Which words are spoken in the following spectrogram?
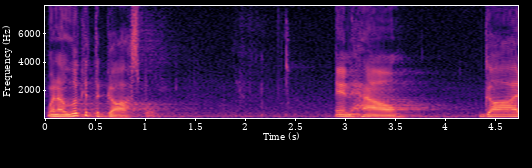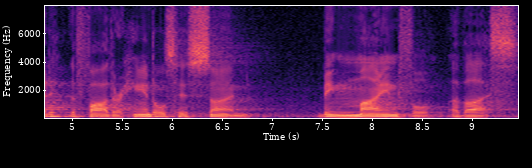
When I look at the gospel and how God the Father handles his son being mindful of us.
